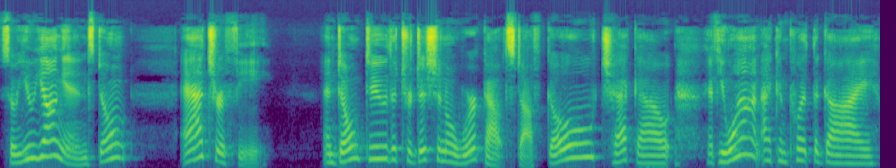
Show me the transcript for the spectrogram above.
So, you youngins, don't atrophy and don't do the traditional workout stuff. Go check out, if you want, I can put the guy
